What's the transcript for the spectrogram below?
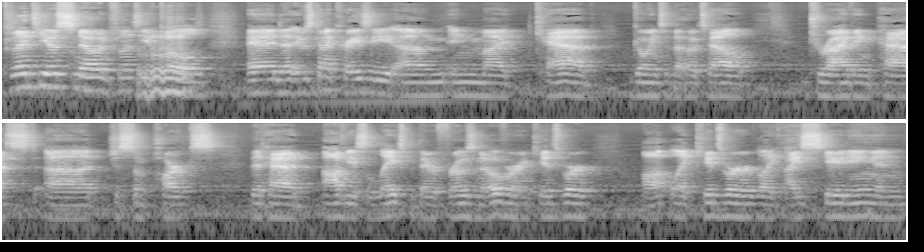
plenty of snow and plenty of cold, and uh, it was kind of crazy um, in my cab going to the hotel, driving past uh, just some parks that had obvious lakes, but they were frozen over, and kids were uh, like kids were like ice skating and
